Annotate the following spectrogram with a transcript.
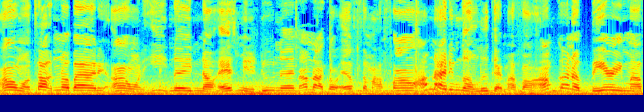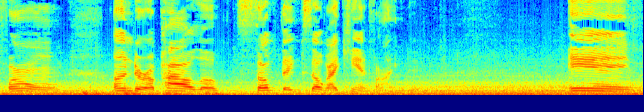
I don't wanna talk to nobody. I don't wanna eat nothing. Don't ask me to do nothing. I'm not gonna answer my phone. I'm not even gonna look at my phone. I'm gonna bury my phone under a pile of something so I can't find it. And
